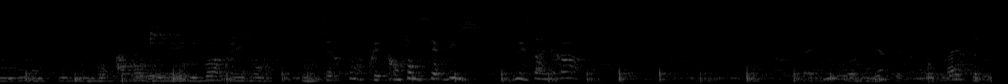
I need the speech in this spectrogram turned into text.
Nos domestiques nous ont abandonnés les uns après les autres, dont certains après 30 ans de service. Les ingrats que c'est mon frère que tu.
